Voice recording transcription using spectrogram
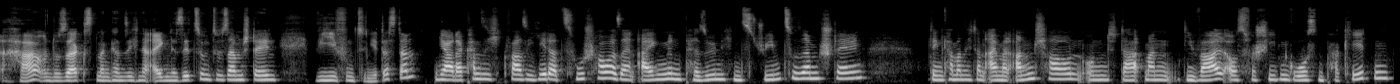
Aha, und du sagst, man kann sich eine eigene Sitzung zusammenstellen. Wie funktioniert das dann? Ja, da kann sich quasi jeder Zuschauer seinen eigenen persönlichen Stream zusammenstellen. Den kann man sich dann einmal anschauen und da hat man die Wahl aus verschiedenen großen Paketen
